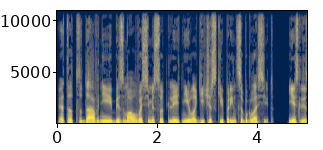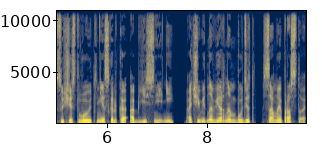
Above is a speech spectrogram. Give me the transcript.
Этот давний, без малого 700-летний логический принцип гласит, если существует несколько объяснений, очевидно верным будет самое простое.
